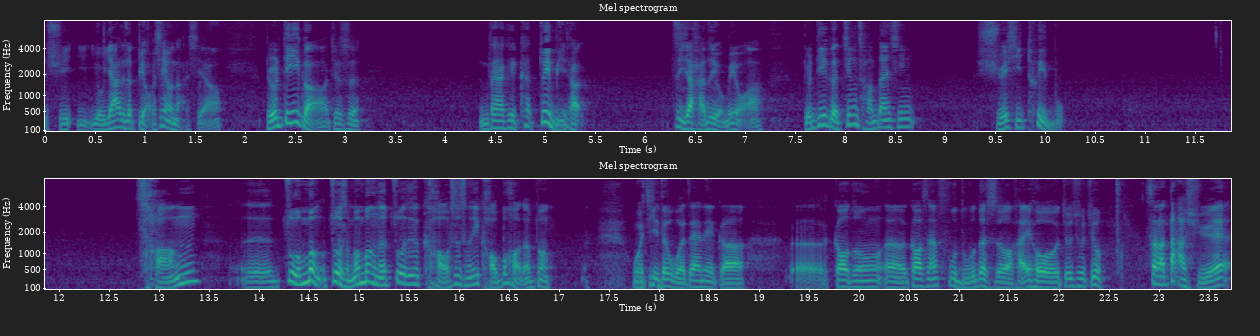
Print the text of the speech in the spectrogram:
学有压力的表现有哪些啊？比如第一个啊，就是大家可以看对比一下自己家孩子有没有啊？比如第一个，经常担心学习退步，常呃做梦，做什么梦呢？做这个考试成绩考不好的梦。我记得我在那个呃高中呃高三复读的时候，还有就就就上了大学，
